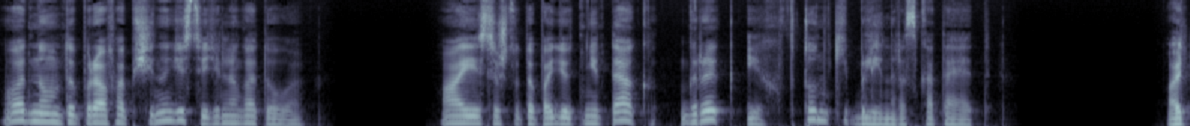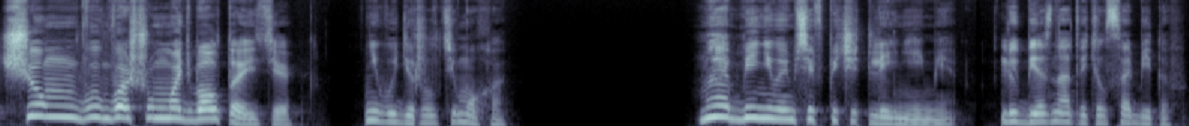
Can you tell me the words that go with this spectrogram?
В одном ты прав, община действительно готова. А если что-то пойдет не так, Грег их в тонкий блин раскатает». «О чем вы, вашу мать, болтаете?» — не выдержал Тимоха. «Мы обмениваемся впечатлениями», — любезно ответил Сабитов.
